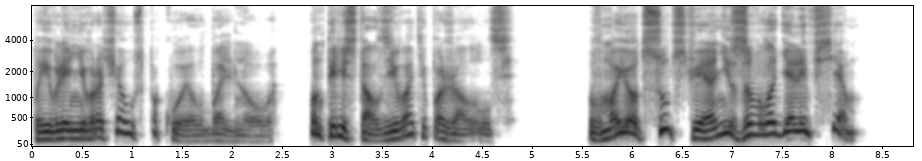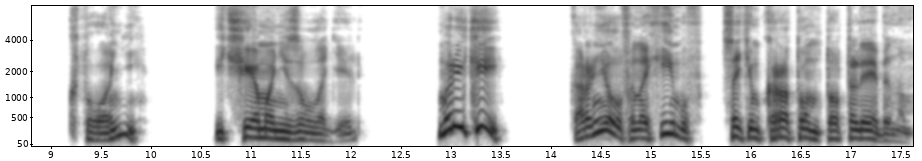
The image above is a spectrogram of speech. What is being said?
Появление врача успокоило больного. Он перестал зевать и пожаловался. В мое отсутствие они завладели всем. Кто они? И чем они завладели? Моряки! Корнилов и Нахимов с этим кротом Тотлебином.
